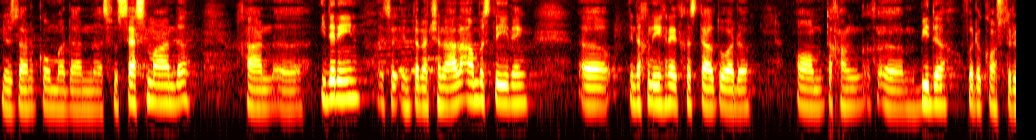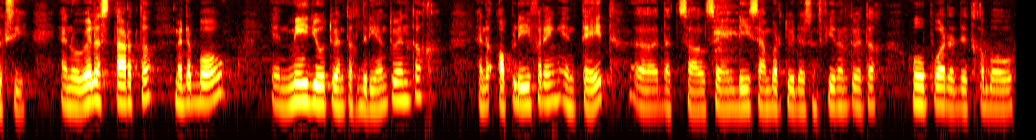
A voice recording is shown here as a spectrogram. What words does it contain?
Dus dan komen dan voor zes maanden gaan iedereen, het is een internationale aanbesteding, in de gelegenheid gesteld worden om te gaan bieden voor de constructie. En we willen starten met de bouw in medio 2023. En de oplevering in tijd, dat zal zijn december 2024, hopen we dat dit gebouw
